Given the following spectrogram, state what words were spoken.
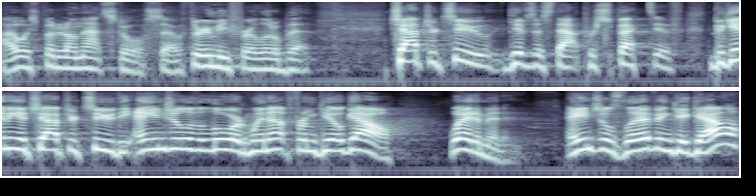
I always put it on that stool, so threw me for a little bit. Chapter 2 gives us that perspective. Beginning of chapter 2, the angel of the Lord went up from Gilgal. Wait a minute. Angels live in Gilgal?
